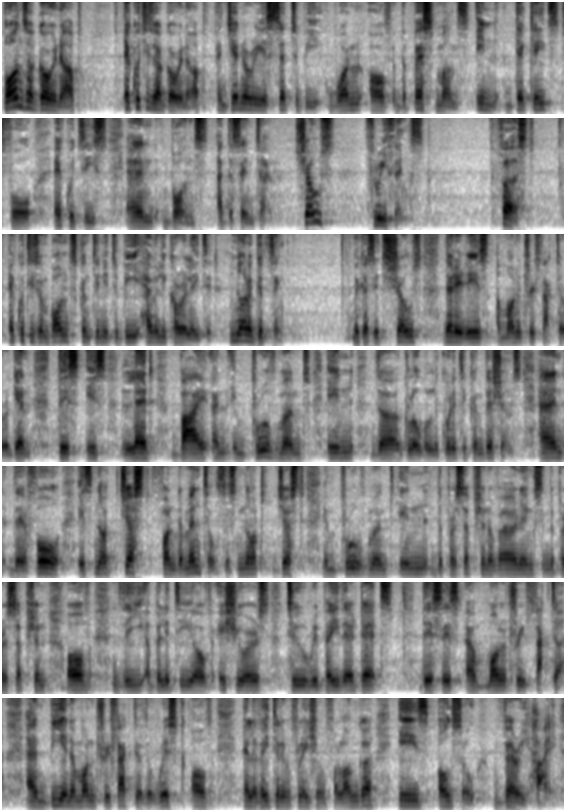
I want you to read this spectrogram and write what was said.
bonds are going up, equities are going up, and January is said to be one of the best months in decades for equities and bonds at the same time. Shows three things. First, equities and bonds continue to be heavily correlated. Not a good thing because it shows that it is a monetary factor again. This is led by an improvement in the global liquidity conditions. And therefore, it's not just fundamentals, it's not just improvement in the perception of earnings, in the perception of the ability of issuers to repay their debts. This is a monetary factor. And being a monetary factor, the risk of elevated inflation for longer is also very high.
